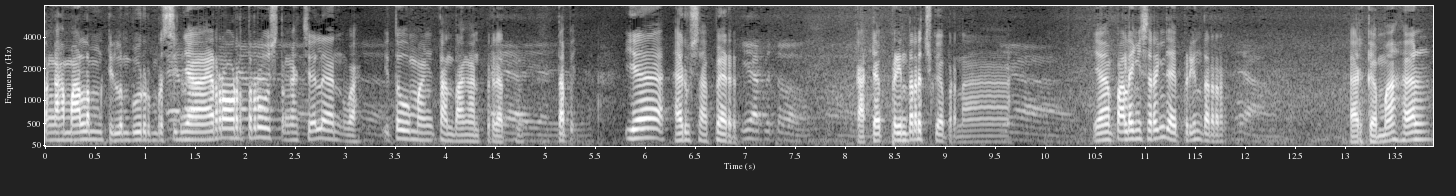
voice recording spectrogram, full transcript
tengah malam di lembur mesinnya error, error terus ya. tengah jalan. Wah, itu memang tantangan berat. Tapi ya harus sabar. Iya, betul. Kadang printer juga pernah. Ya yang paling sering dari printer. Ya. Harga mahal,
